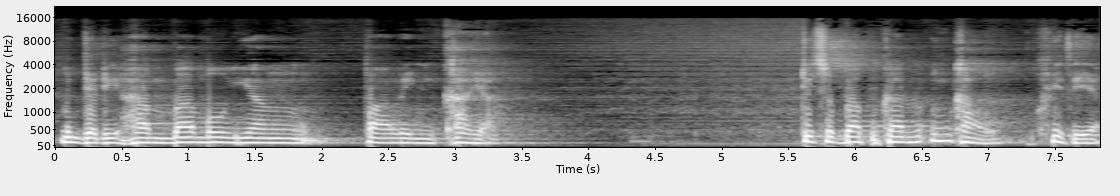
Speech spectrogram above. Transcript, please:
Menjadi hambamu yang paling kaya. Disebabkan engkau gitu ya.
